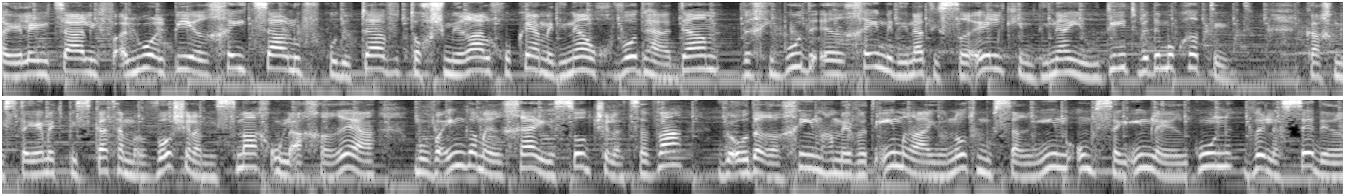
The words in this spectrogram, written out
חיילי צה"ל יפעלו על פי ערכי צה"ל ופקודותיו, תוך שמירה על חוקי המדינה וכבוד האדם, וכיבוד ערכי מדינת ישראל כמדינה יהודית ודמוקרטית. כך מסתיימת פסקת המבוא של המסמך, ולאחריה מובאים גם ערכי היסוד של הצבא, ועוד ערכים המבטאים רעיונות מוסריים ומסייעים לארגון ולסדר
